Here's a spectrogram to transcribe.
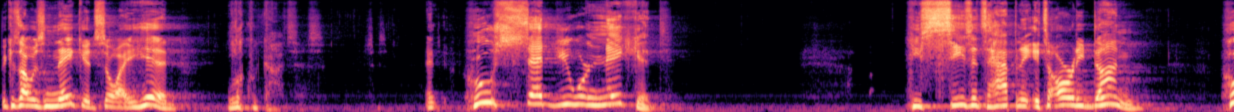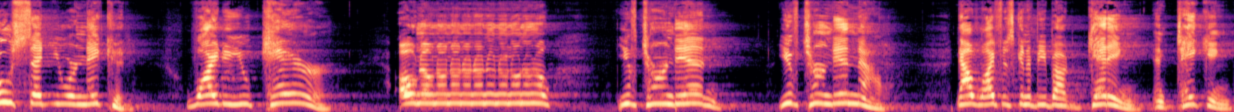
because I was naked, so I hid. Look what God says. And who said you were naked? He sees it's happening, it's already done. Who said you were naked? Why do you care? Oh, no, no, no, no, no, no, no, no, no, no. You've turned in. You've turned in now. Now life is going to be about getting and taking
